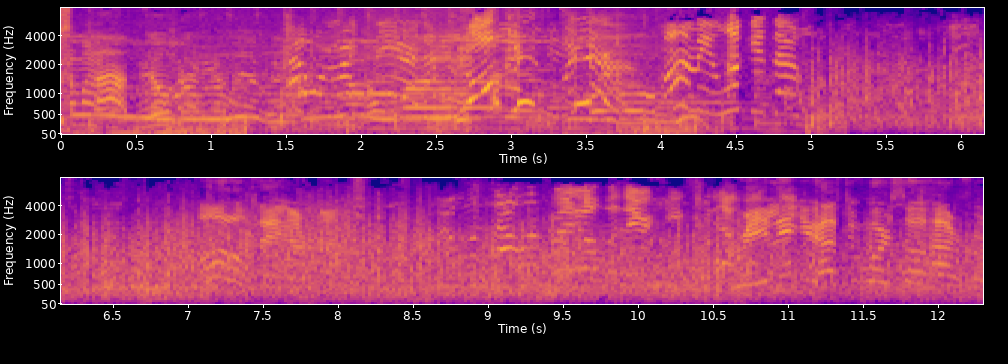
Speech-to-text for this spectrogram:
Stop. No, no, no. That one right there. Dolphins where? Mommy, look at that one. All of them are much. Look at that one right over there. Can you see that? Really? You have to work so hard for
